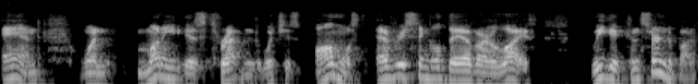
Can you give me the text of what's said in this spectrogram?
And when money is threatened, which is almost every single day of our life, we get concerned about it.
